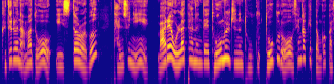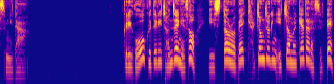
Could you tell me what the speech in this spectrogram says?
그들은 아마도 이 스토럽을 단순히 말에 올라타는데 도움을 주는 도구, 도구로 생각했던 것 같습니다. 그리고 그들이 전쟁에서 이 스토럽의 결정적인 이점을 깨달았을 때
